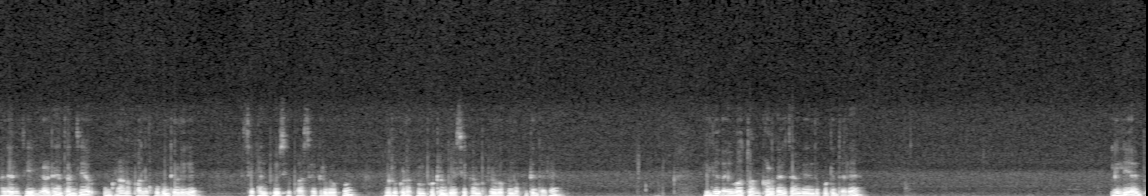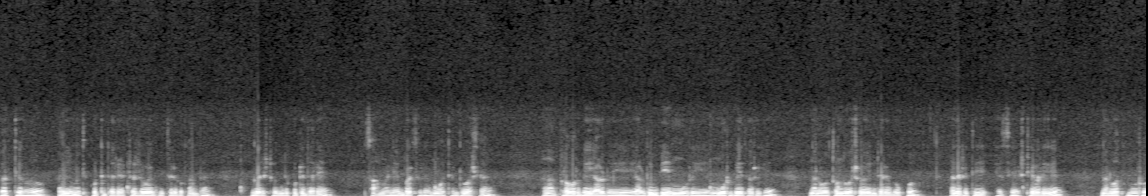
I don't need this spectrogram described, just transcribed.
ಅದೇ ರೀತಿ ಎರಡನೇ ದರ್ಜೆಯ ಉಗ್ರಾಣ ಪಾಲಕ ಹುದ್ದೆಗಳಿಗೆ second P U C pass ಆಗಿರಬೇಕು. ಇವರು ಕೂಡ ಕಂಪ್ಯೂಟರ್ ಬೇಸಿಕ್ ಕಂಪ್ಯೂಟರ್ ಇರಬೇಕಂತ ಕೊಟ್ಟಿದ್ದಾರೆ. ಇಲ್ಲಿ ಐವತ್ತು ಅಂಕಗಳ ಎಕ್ಸಾಮ್ ಎಂದು ಕೊಟ್ಟಿದ್ದಾರೆ. ಇಲ್ಲಿ ಅಭ್ಯರ್ಥಿಗಳು ವಯೋಮಿತಿ ಕೊಟ್ಟಿದ್ದಾರೆ, ಎಷ್ಟರ ವಯೋಮಿತಿ ಇರಬೇಕಂತ ಗರಿಷ್ಠ ಒಂದು ಕೊಟ್ಟಿದ್ದಾರೆ. ಸಾಮಾನ್ಯ ಅಭ್ಯರ್ಥಿಗಳು ಮೂವತ್ತೆಂಟು ವರ್ಷ. ಪ್ರವರ್ಗ ಎರಡು ಎ, ಎರಡು ಬಿ, ಮೂರು ಎ, ಮೂರು ಬಿ ಅವರಿಗೆ ನಲವತ್ತೊಂದು ವರ್ಷ ಇರಬೇಕು ಅದೇ ರೀತಿ ಎಸ್ ಸಿ, ಎಸ್ ಟಿ ಅವರಿಗೆ ನಲವತ್ತ್ಮೂರು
